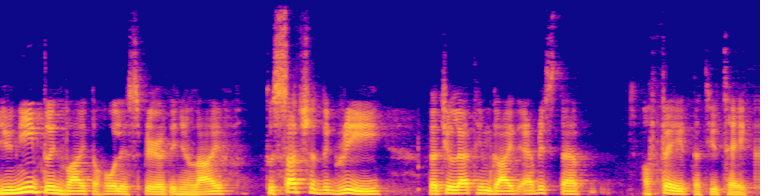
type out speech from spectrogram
You need to invite the Holy Spirit in your life to such a degree that you let Him guide every step of faith that you take.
